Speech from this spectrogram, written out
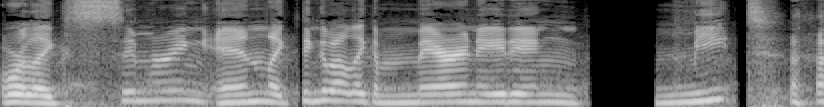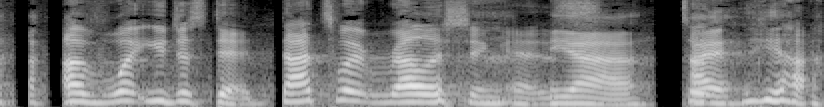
or like simmering in like think about like a marinating meat of what you just did that's what relishing is Yeah. so I, yeah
